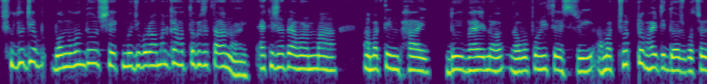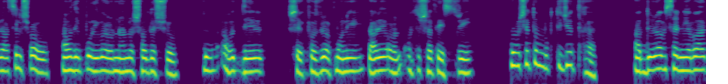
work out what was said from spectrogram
শুধু যে বঙ্গবন্ধু শেখ মুজিবুর রহমানকে হত্যা করেছে তা নয়, একই সাথে আমার মা, আমার তিন ভাই, দুই ভাই, ন- নবপরিণীত স্ত্রী, আমার ছোট্ট ভাইটি দশ বছর রাসেল সহ আমাদের পরিবার অন্যান্য সদস্য, আমাদের শেখ ফজল মনি, তারই অন্তঃসাথে স্ত্রী। এবং সে তো মুক্তিযোদ্ধা। আব্দুর রাব সানিয়াবাদ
